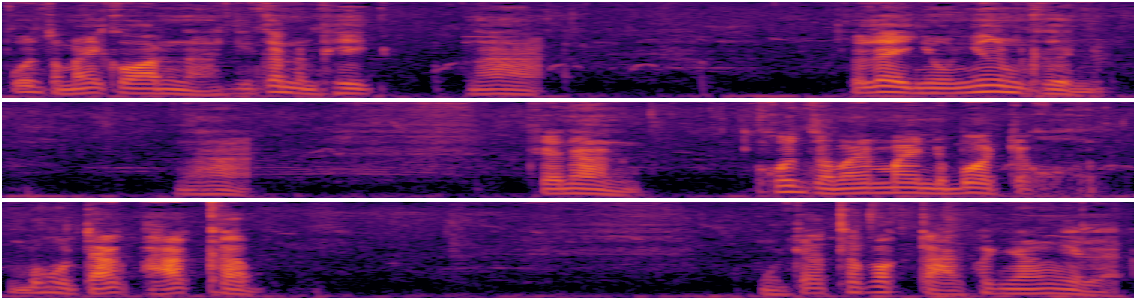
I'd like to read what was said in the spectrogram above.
ปนสมัยก่อนนะกินกับน้ำพริกนะฮะก็เลยยู่ยื่นขึ้นนะฮะฉะนั้น คนสมัยใหม่เนี่ยบ่จะบ่หูจักพักครับหูจักทัพอากาศพันยังนี่แหละ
